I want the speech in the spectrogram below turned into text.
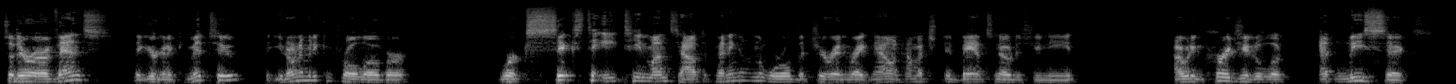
So there are events that you're going to commit to that you don't have any control over work six to 18 months out, depending on the world that you're in right now and how much advance notice you need. I would encourage you to look at least six.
